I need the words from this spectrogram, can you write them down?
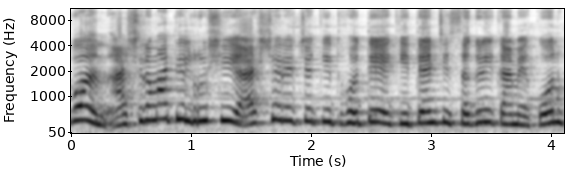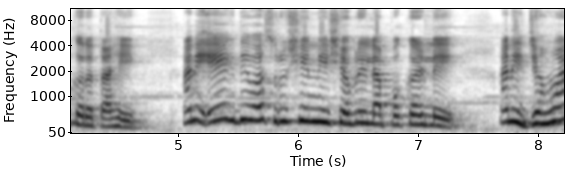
पण आश्रमातील ऋषी आश्चर्यचकित होते की त्यांची सगळी कामे कोण करत आहे? आणि एक दिवस ऋषींनी शबरीला पकडले आणि जेव्हा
